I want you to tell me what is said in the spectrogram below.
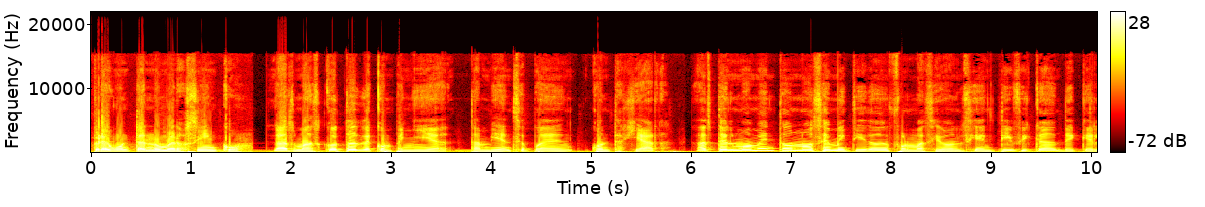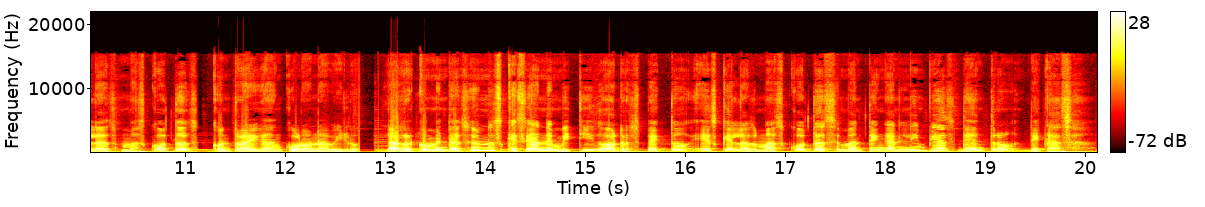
Pregunta número 5. ¿Las mascotas de compañía también se pueden contagiar? Hasta el momento no se ha emitido información científica de que las mascotas contraigan coronavirus. Las recomendaciones que se han emitido al respecto es que las mascotas se mantengan limpias dentro de casa.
